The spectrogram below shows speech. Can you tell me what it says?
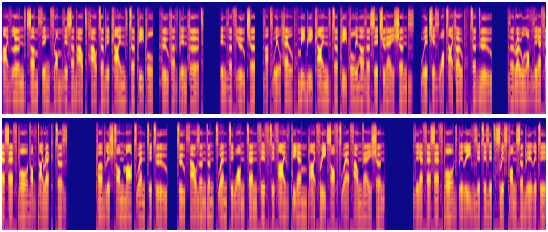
I've learned something from this about how to be kind to people who have been hurt in the future, that will help me be kind to people in other situations, which is what I hope to do. The role of the FSF Board of Directors. Published on March 22, 2021 10.55 pm by Free Software Foundation. The FSF Board believes it is its responsibility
